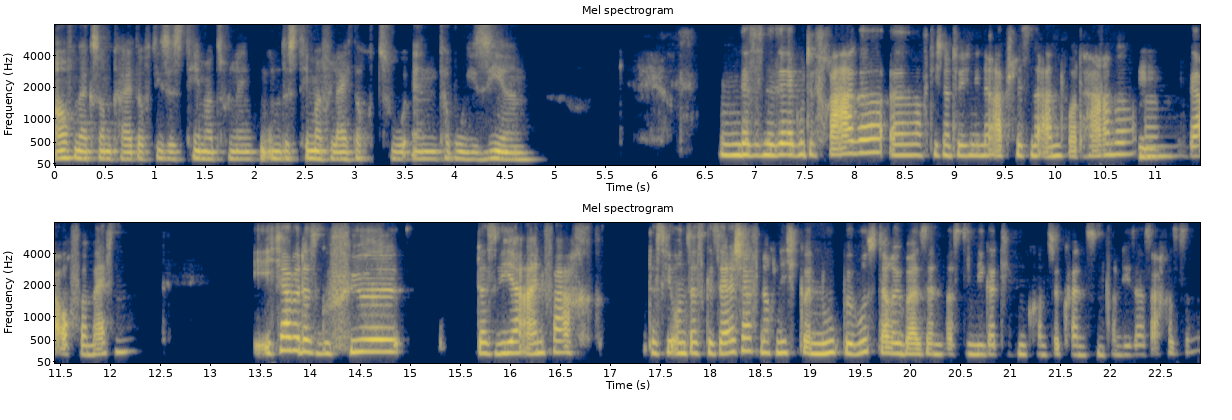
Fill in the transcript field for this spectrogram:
Aufmerksamkeit auf dieses Thema zu lenken, um das Thema vielleicht auch zu enttabuisieren? Hm, das ist eine sehr gute Frage, äh, auf die ich natürlich nie eine abschließende Antwort habe. Mhm. Wäre auch vermessen. Ich habe das Gefühl, dass wir einfach, dass wir uns als Gesellschaft noch nicht genug bewusst darüber sind, was die negativen Konsequenzen von dieser Sache sind.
